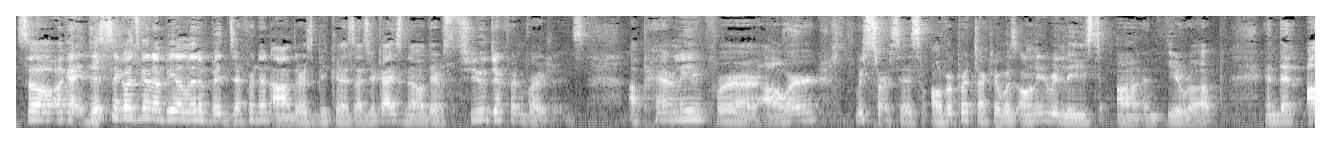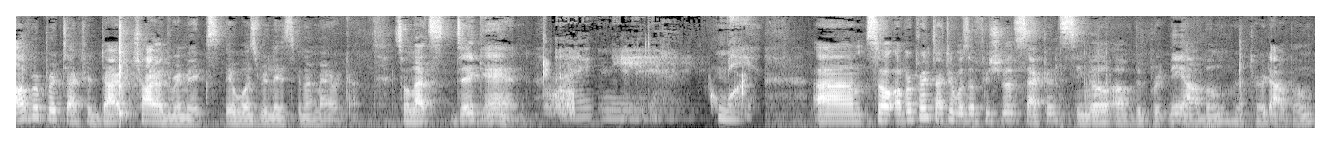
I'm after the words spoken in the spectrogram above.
So okay, this single is gonna be a little bit different than others because, as you guys know, there's two different versions. Apparently, for our resources, Overprotected was only released uh, in Europe, and then Overprotected Dark Child remix it was released in America. So let's dig in. I need me. Um, so Overprotected was officially the second single of the Britney album, her third album.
